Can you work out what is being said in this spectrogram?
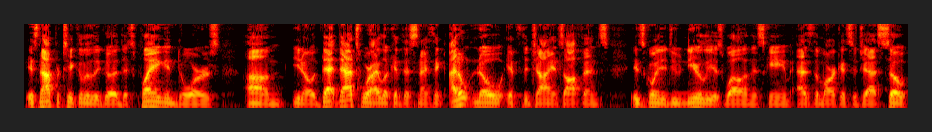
is not particularly good, that's playing indoors? Um, you know, that that's where I look at this and I think, I don't know if the Giants offense – is going to do nearly as well in this game as the market suggests. So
